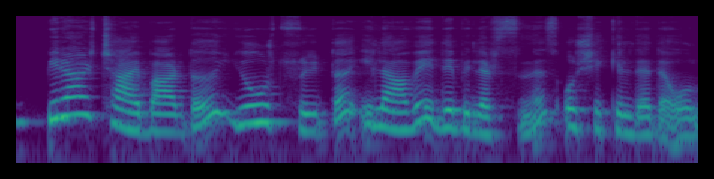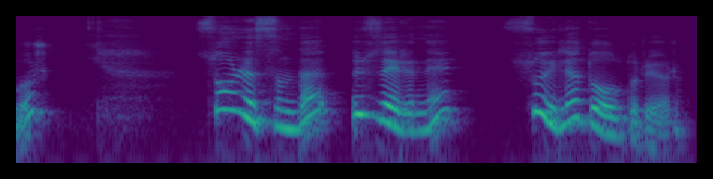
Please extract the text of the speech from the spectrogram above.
birer çay bardağı yoğurt suyu da ilave edebilirsiniz. O şekilde de olur. Sonrasında üzerine suyla dolduruyorum.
